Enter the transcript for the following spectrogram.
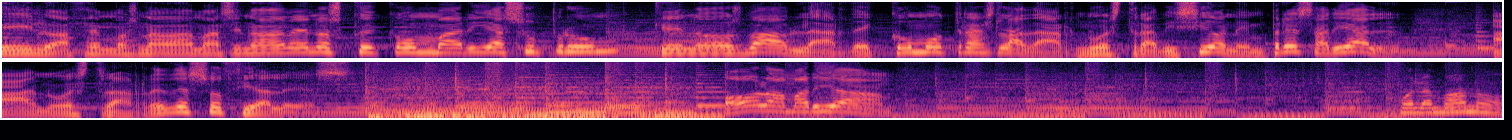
Y lo hacemos nada más y nada menos que con María Suprum, que nos va a hablar de cómo trasladar nuestra visión empresarial a nuestras redes sociales. Hola María. Hola Mano,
